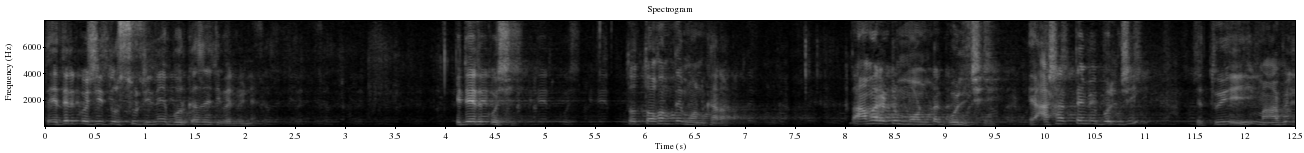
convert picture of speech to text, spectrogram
তো এদের কইছি, তোর ছুটি নেই, বোরকা যাইতে পারবি না। এটা এর কইছি। তো তখন তে মন খারাপ। তো আমার একটু মনটা গলছে। আসার টাইমে বলছি যে, তুই মাহফিল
